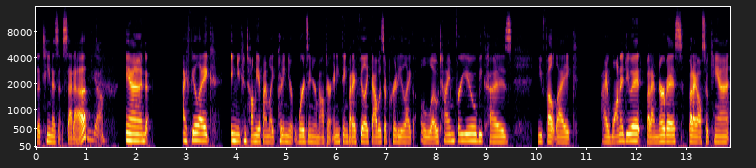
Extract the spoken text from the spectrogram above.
the team isn't set up Yeah. and I feel like, and you can tell me if I'm like putting your words in your mouth or anything, but I feel like that was a pretty like low time for you because you felt like I want to do it, but I'm nervous, but I also can't.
